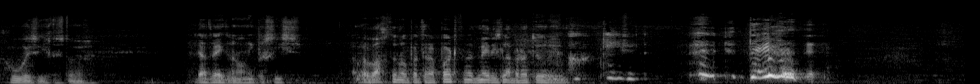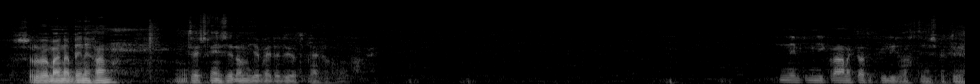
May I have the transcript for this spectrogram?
Hoe is hij gestorven? Dat weten we nog niet precies. We wachten op het rapport van het medisch laboratorium. Oh, David. David. Zullen we maar naar binnen gaan? Het heeft geen zin om hier bij de deur te blijven rondhangen. Neemt u me niet kwalijk dat ik jullie wacht, inspecteur.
